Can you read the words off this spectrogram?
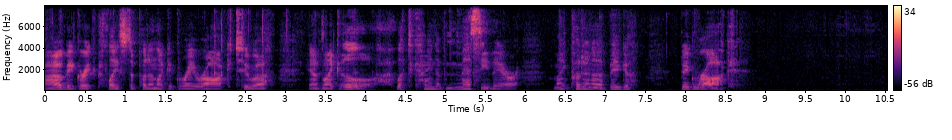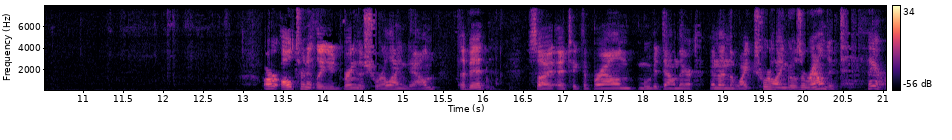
That would be a great place to put in like a gray rock to, uh, you know, like, ugh, looked kind of messy there. Might put in a big, big rock. Or alternately, you'd bring the shoreline down a bit. So I, I take the brown, move it down there, and then the white shoreline goes around it. There.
